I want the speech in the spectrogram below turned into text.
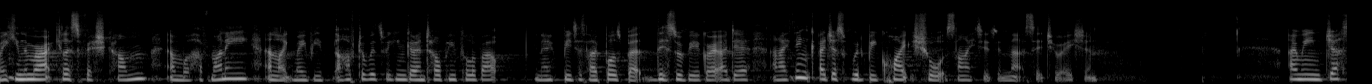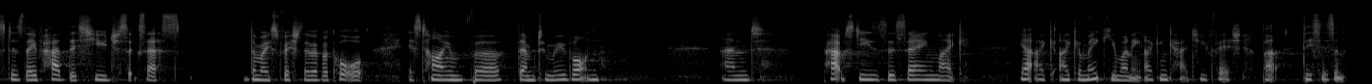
making the miraculous fish come and we'll have money and like maybe afterwards we can go and tell people about you know be disciples but this would be a great idea. And i think i just would be quite short-sighted in that situation. I mean just as they've had this huge success the most fish they've ever caught it's time for them to move on. And perhaps jesus is saying like yeah I, I can make you money. I can catch you fish but this isn't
